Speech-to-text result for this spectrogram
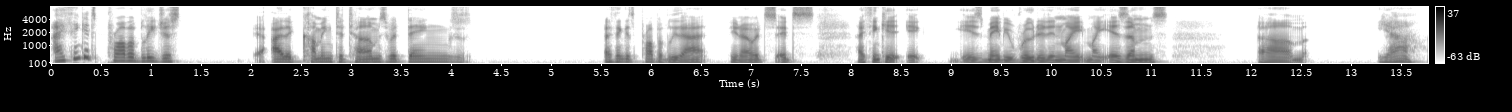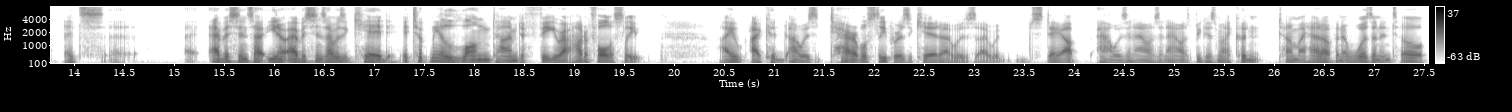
I think it's probably just either coming to terms with things. I think it's probably that. You know, it's it's. I think it, it is maybe rooted in my my isms. Um, yeah, it's uh, ever since I you know ever since I was a kid, it took me a long time to figure out how to fall asleep. I I could I was a terrible sleeper as a kid. I was I would stay up hours and hours and hours because I couldn't turn my head off, and it wasn't until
